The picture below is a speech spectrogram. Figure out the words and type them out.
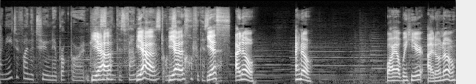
I need to find the tomb near Brocburrow and place Yeah. Samantha's family Yeah. crest on a Yes. sarcophagus Yes, I know. I know. Why are we here? I don't know.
